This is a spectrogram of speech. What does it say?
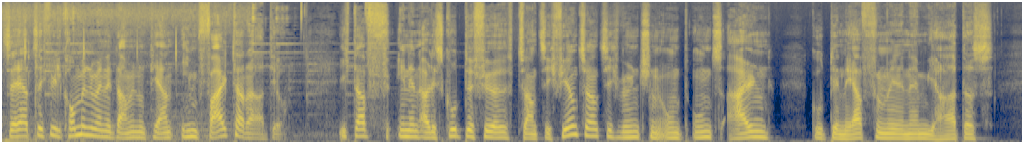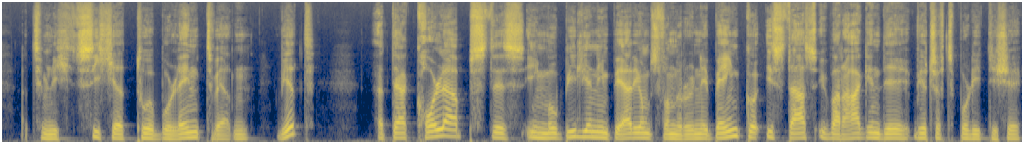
Sehr herzlich willkommen, meine Damen und Herren, im Falter Radio. Ich darf Ihnen alles Gute für 2024 wünschen und uns allen gute Nerven in einem Jahr, das ziemlich sicher turbulent werden wird. Der Kollaps des Immobilienimperiums von Röne Benko ist das überragende wirtschaftspolitische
